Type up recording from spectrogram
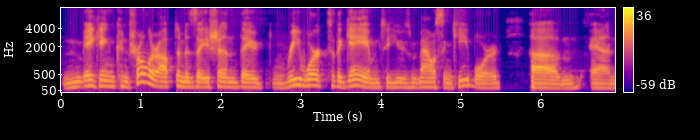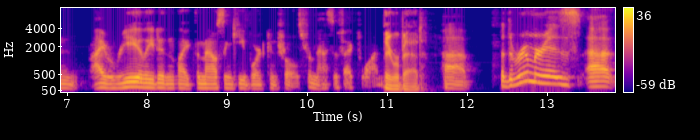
making controller optimization, they reworked the game to use mouse and keyboard. Um, and I really didn't like the mouse and keyboard controls for Mass Effect 1. They were bad. Uh, but the rumor is, uh,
